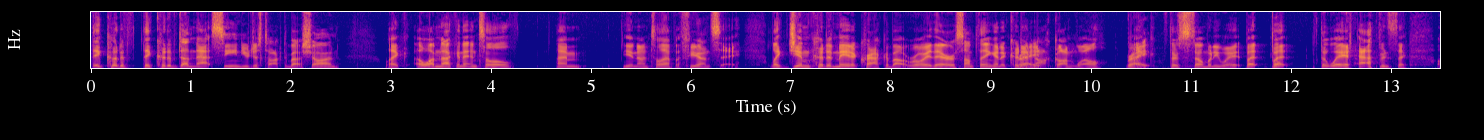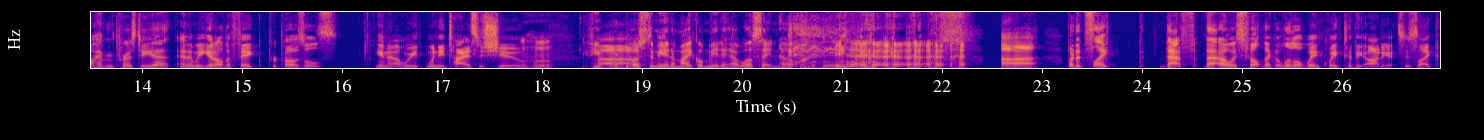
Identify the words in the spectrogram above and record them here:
they could have they could have done that scene you just talked about, Sean. Like, oh, I'm not gonna until I'm you know until I have a fiance. Like Jim could have made a crack about Roy there or something, and it could have Right. not gone well. Right. Like, there's so many ways, but but the way it happens, like, oh, I haven't proposed to you yet, and then we get all the fake proposals. You know, we, when he ties his shoe. Mm-hmm. if you Uh, propose to me in a Michael meeting, I will say no. Uh, but it's like that. That always felt like a little wink, wink to the audience. It's like,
